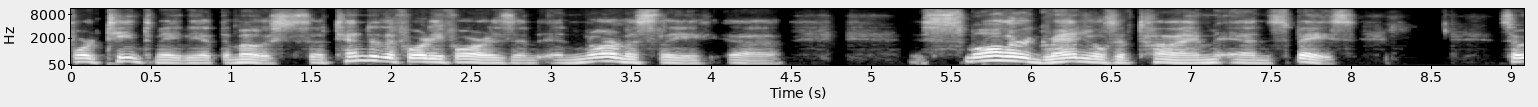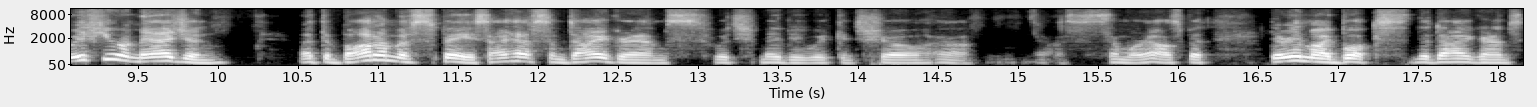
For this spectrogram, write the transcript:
14th maybe at the most. So 10 to the 44 is an enormously uh, smaller granules of time and space. So if you imagine at the bottom of space, I have some diagrams, which maybe we can show uh, somewhere else, but they're in my books, the diagrams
